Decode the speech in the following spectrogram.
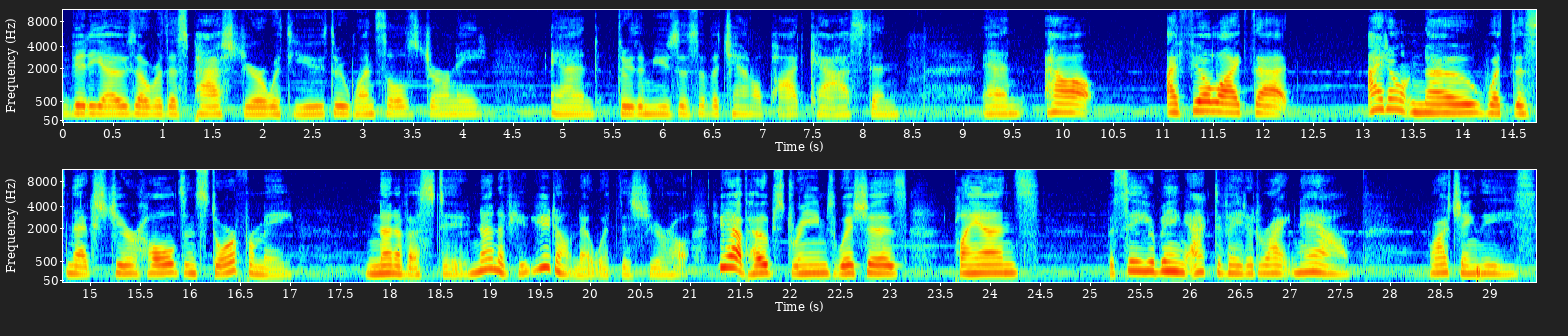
videos over this past year with you through One Soul's journey and through the Muses of a Channel podcast and and how I feel like that I don't know what this next year holds in store for me. None of us do. None of you. You don't know what this year holds. You have hopes, dreams, wishes, plans. But see, you're being activated right now watching these.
